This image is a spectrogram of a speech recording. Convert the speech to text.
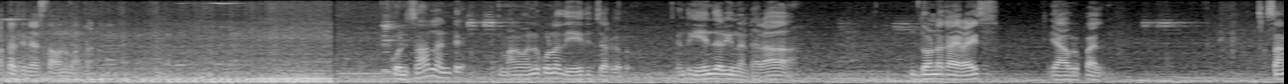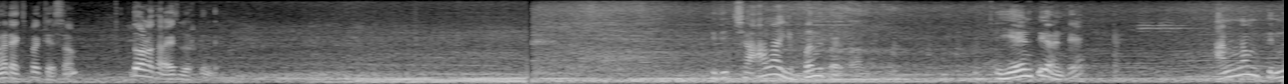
అక్కడ తినేస్తాం అనమాట కొన్నిసార్లు అంటే మనం అనుకున్నది ఏది జరగదు. ఇంతకు ఏం జరిగిందంటారా? దొండకాయ రైస్ యాభై రూపాయలు. సంగటి ఎక్స్పెక్ట్ చేసాం. దొండకాయ రైస్ దొరికింది. ఇది చాలా ఇబ్బంది పెడతాను ఏంటి అంటే అన్నం తిన్న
